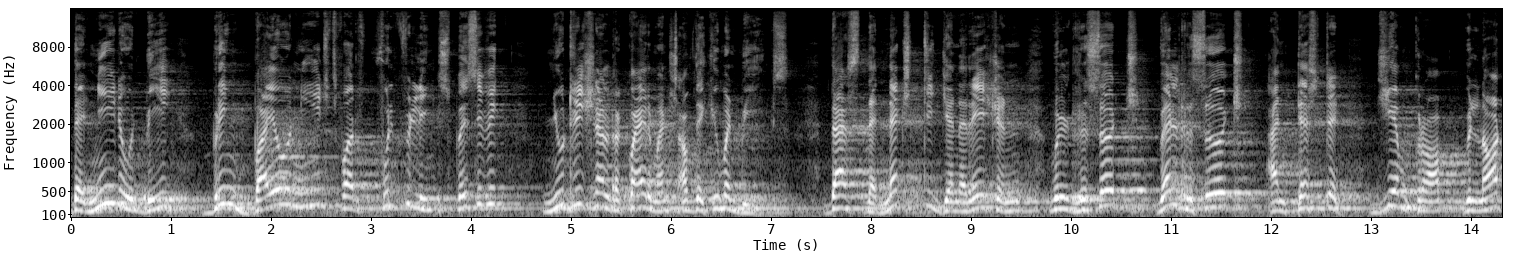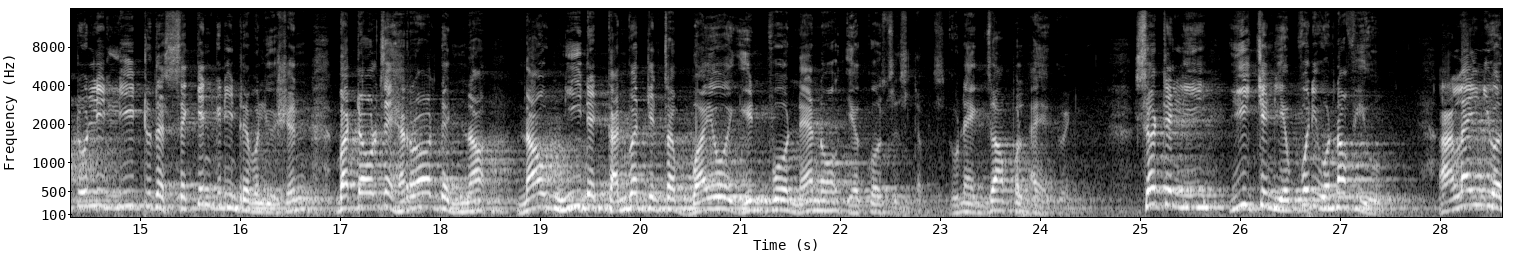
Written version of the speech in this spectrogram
The need would be bring bio needs for fulfilling specific nutritional requirements of the human beings. Thus, the next generation will research, well researched and tested GM crop will not only lead to the second green revolution, but also herald the now, now needed convergence of bio, info, nano ecosystems. One example I given. Certainly, each and every one of you align your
